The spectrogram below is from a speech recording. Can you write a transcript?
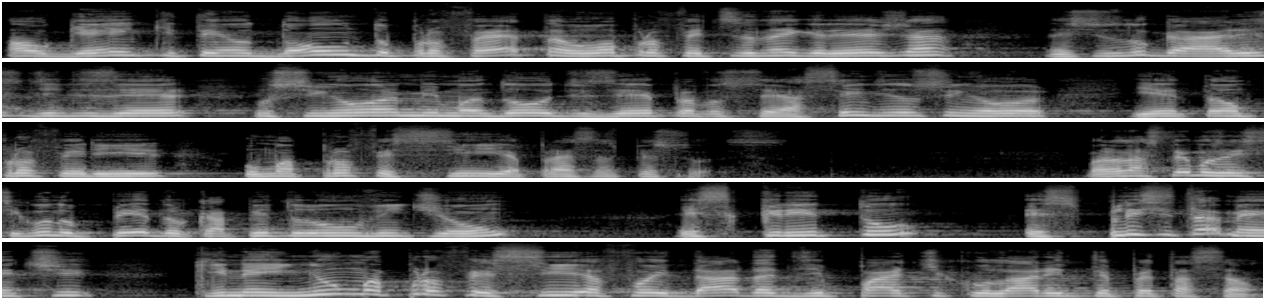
alguém que tem o dom do profeta ou a profetisa na igreja, nesses lugares, de dizer: O Senhor me mandou dizer para você, assim diz o Senhor, e então proferir uma profecia para essas pessoas. Agora, nós temos em 2 Pedro, capítulo 1, 21, escrito explicitamente que nenhuma profecia foi dada de particular interpretação.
